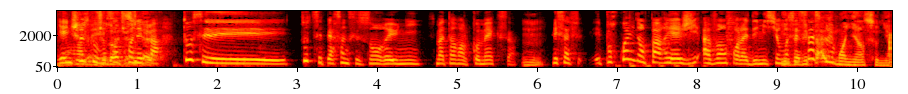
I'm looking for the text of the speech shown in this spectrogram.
Il y a une chose que vous ne comprenez pas. Tous ces, toutes ces personnes qui se sont réunies ce matin dans le COMEX, mm. mais ça fait... et pourquoi ils n'ont pas réagi avant pour la démission? Ils n'avaient pas les moyens, Sonia,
